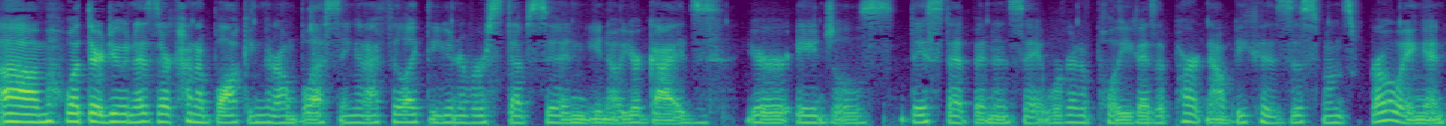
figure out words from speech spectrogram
um, what they're doing is they're kind of blocking their own blessing. And I feel like the universe steps in, you know, your guides, your angels, they step in and say, we're going to pull you guys apart now because this one's growing and,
